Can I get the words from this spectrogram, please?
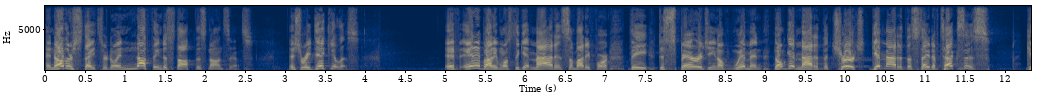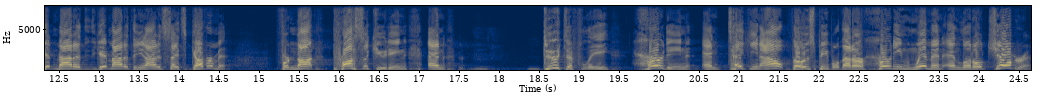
And other states are doing nothing to stop this nonsense. It's ridiculous if anybody wants to get mad at somebody for the disparaging of women, don't get mad at the church, get mad at the state of Texas. Get mad at, get mad at the United States government for not prosecuting and dutifully hurting and taking out those people that are hurting women and little children.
